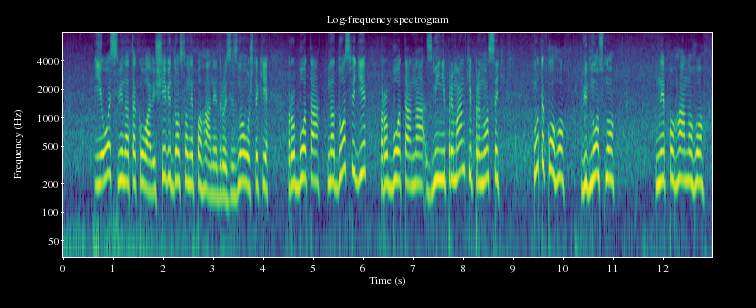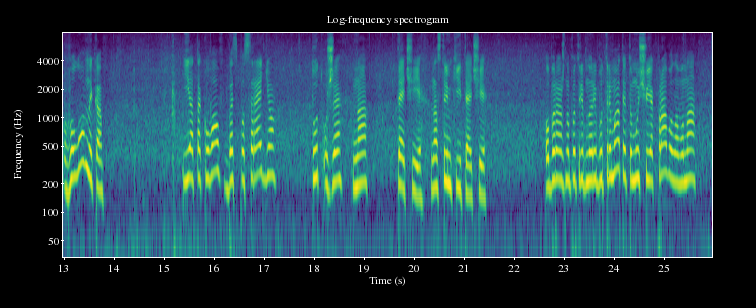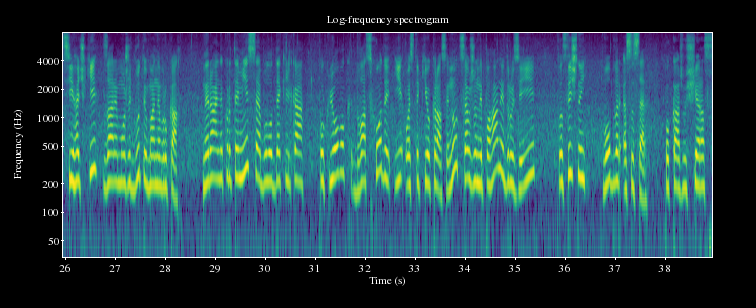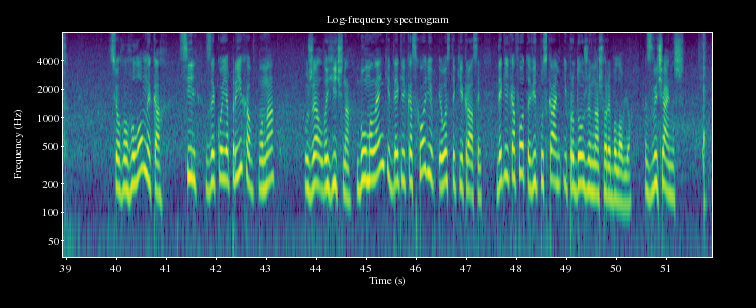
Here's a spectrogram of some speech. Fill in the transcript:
І ось він атакував. І ще відносно непоганий, друзі. Знову ж таки, робота на досвіді, робота на зміні приманки приносить ну, такого відносно непоганого головника. І атакував безпосередньо тут уже на течії, на стрімкій течії. Обережно потрібно рибу тримати, тому що, як правило, вона ці гачки зараз можуть бути в мене в руках. Нереально круте місце, було декілька покльовок, два сходи і ось такі окраси. Ну, це вже непоганий, друзі, і класичний воблер СССР. Покажу ще раз цього головника. Ціль, з якої я приїхав, вона вже логічна. Був маленький, декілька сходів і ось такий красень. Декілька фото відпускаємо і продовжуємо нашу риболовлю. Звичайно ж,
